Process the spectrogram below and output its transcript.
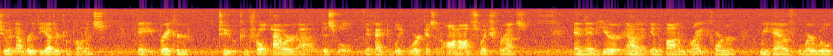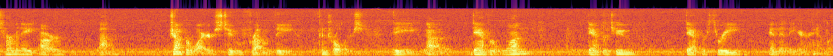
to a number of the other components. A breaker to control power. Uh, this will effectively work as an on-off switch for us. And then here uh, in the bottom right corner, we have where we'll terminate our uh, jumper wires to from the controllers. The uh, damper 1, damper 2, damper 3, and then the air handler.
